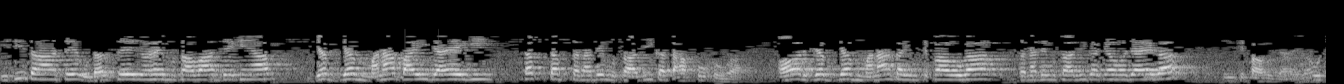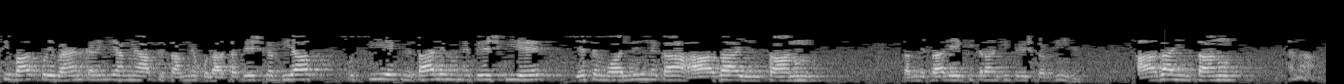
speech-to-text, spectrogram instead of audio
اسی طرح سے ادھر سے جو ہے مساوات دیکھیں آپ۔ جب جب منع پائی جائے گی، تب تب سند مساوی کا تحفظ ہوگا۔ اور جب جب منع کا انتفاع ہوگا، سند مساوی کا کیا ہو جائے گا؟ انتفاع ہو جائے گا۔ اسی بات کو یہ بیان کریں گے، ہم نے آپ کے سامنے خلاصہ پیش کر دیا۔ اس کی ایک مثال انہوں نے پیش کی ہے۔ جیسے معلم نے کہا آزا انسان سب مثالیں ایک ہی طرح کی پیش کر دی ہیں۔ آزا انسان ہے نا؟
